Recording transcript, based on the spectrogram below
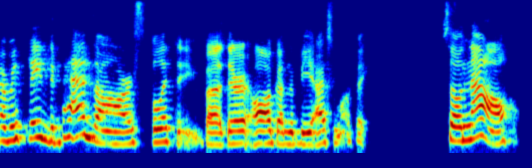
everything depends on our splitting, but they're all going to be isomorphic. So now,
